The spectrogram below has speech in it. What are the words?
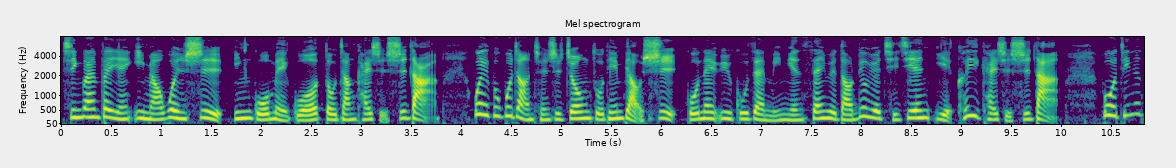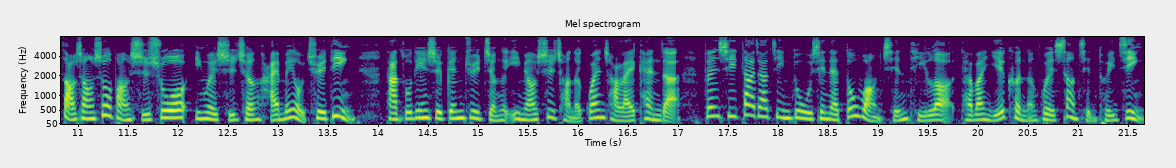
新冠肺炎疫苗问世，英国、美国都将开始施打。卫副部长陈时中昨天表示，国内预估在明年三月到六月期间也可以开始施打。不过今天早上受访时说，因为时程还没有确定，他昨天是根据整个疫苗市场的观察来看的，分析大家进度现在都往前提了，台湾也可能会向前推进。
